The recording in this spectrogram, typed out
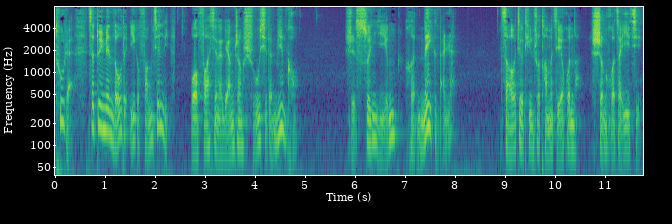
突然，在对面楼的一个房间里，我发现了两张熟悉的面孔，是孙莹和那个男人。早就听说他们结婚了，生活在一起，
